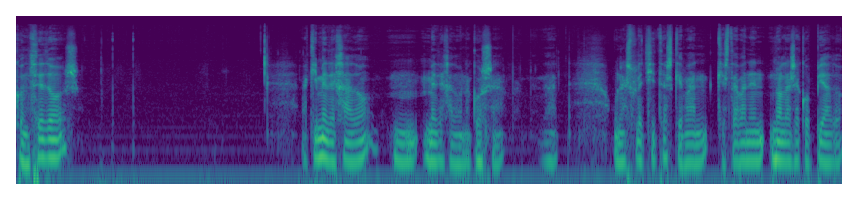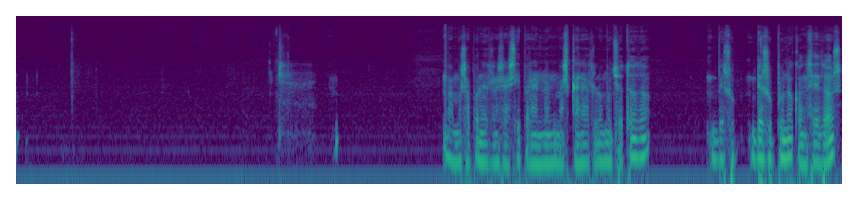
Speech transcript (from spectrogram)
con C2. Aquí me he dejado, mm, me he dejado una cosa, unas flechitas que van, que estaban en, no las he copiado. Vamos a ponerlas así para no enmascararlo mucho todo. B sub, 1 con C2,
